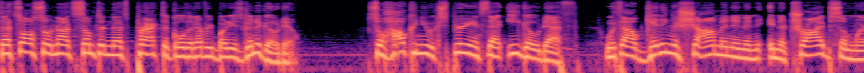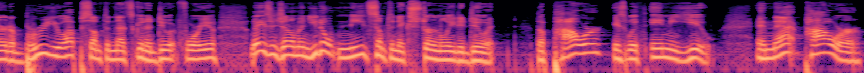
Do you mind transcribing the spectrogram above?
That's also not something that's practical that everybody's going to go do. So, how can you experience that ego death without getting a shaman in, an, in a tribe somewhere to brew you up something that's going to do it for you. Ladies and gentlemen, you don't need something externally to do it. The power is within you. And that power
